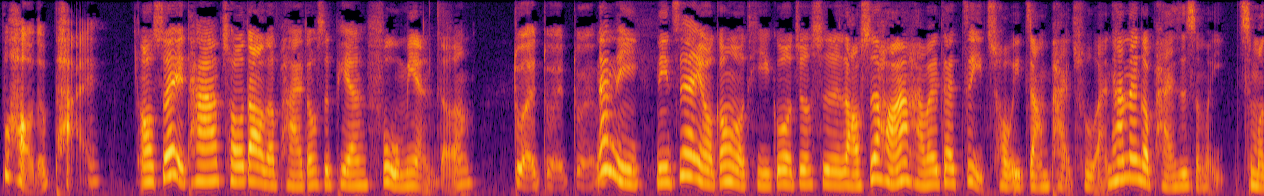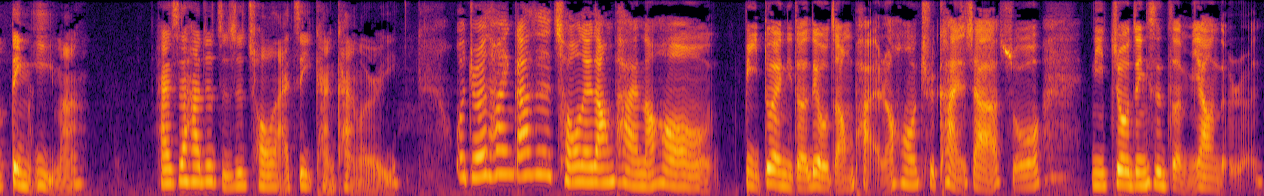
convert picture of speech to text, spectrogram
不好的牌，哦，所以他抽到的牌都是偏负面的。对对对，那你你之前有跟我提过，就是老师好像还会再自己抽一张牌出来，他那个牌是什么什么定义吗？还是他就只是抽来自己看看而已？我觉得他应该是抽那张牌，然后比对你的六张牌，然后去看一下说你究竟是怎么样的人。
